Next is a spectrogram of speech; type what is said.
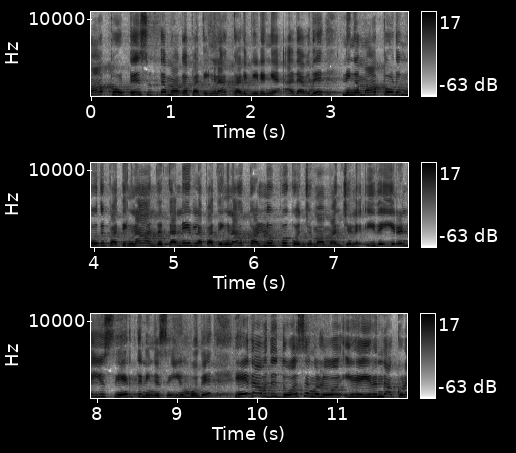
மாப்போட்டு போட்டு சுத்தமாக பார்த்தீங்கன்னா கழுவிடுங்க. அதாவது நீங்கள் மாப்போடும் போடும்போது பார்த்தீங்கன்னா அந்த தண்ணீரில் பார்த்தீங்கன்னா கல்லுப்பு கொஞ்சமாக மஞ்சள். இதை இரண்டையும் சேர்த்து நீங்கள் செய்யும்போது ஏதாவது தோஷங்களோ இருந்தால் கூட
